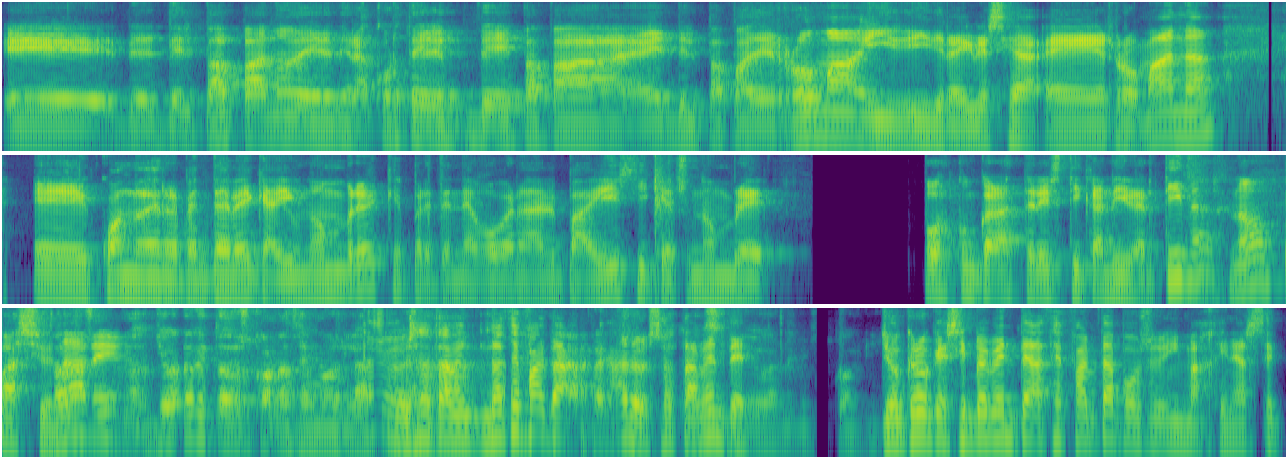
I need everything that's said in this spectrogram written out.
eh, de- del Papa, ¿no? De, la corte de, Papa, eh, del Papa de Roma y, y de la iglesia eh, romana, eh, cuando de repente ve que hay un hombre que pretende gobernar el país y que es un hombre pues, con características libertinas, ¿no? Pasionales. yo creo que todos conocemos la. Claro, exactamente. No hace falta- claro, exactamente. Yo creo que simplemente hace falta pues, imaginarse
